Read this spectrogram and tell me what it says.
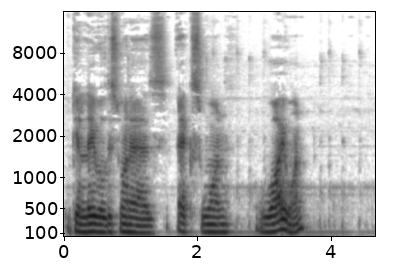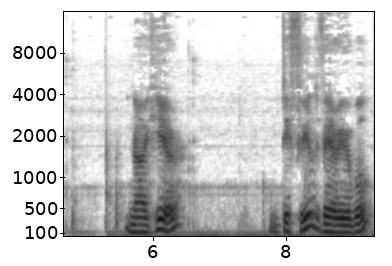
We can label this one as x1 y1 now here the field variable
